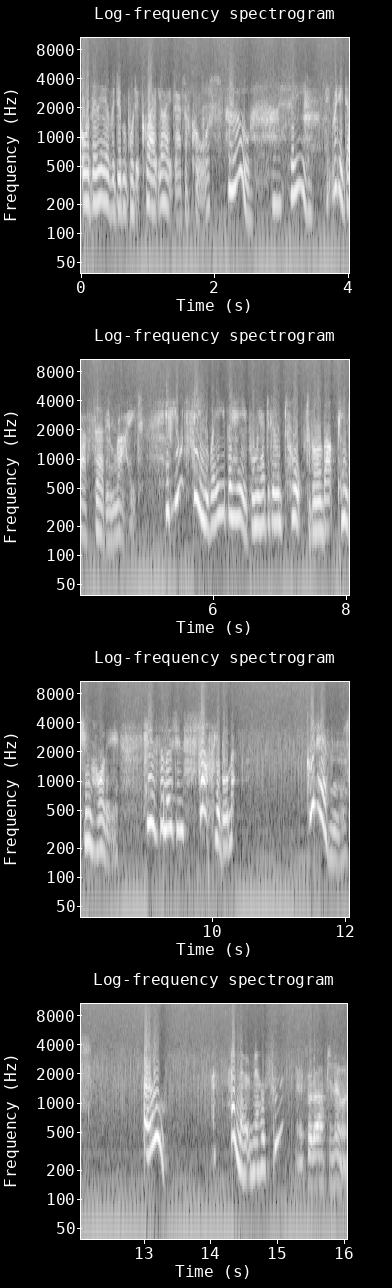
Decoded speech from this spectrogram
Although Eva didn't put it quite like that, of course. Oh, I see. It really does serve him right. If you'd seen the way he behaved when we had to go and talk to them about pinching Holly, he is the most insufferable man... Good heavens. Oh. Hello, Nelson. Uh, good afternoon.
